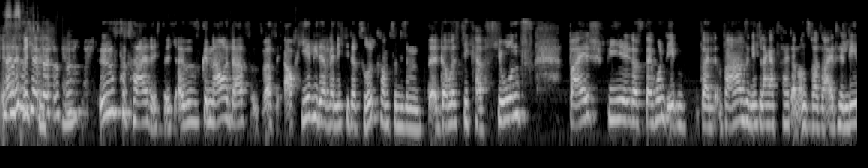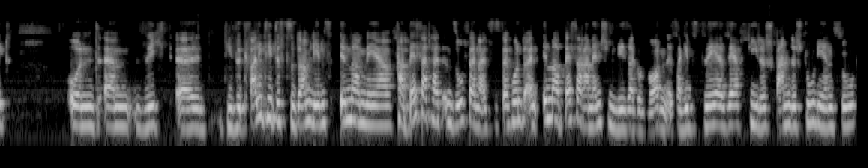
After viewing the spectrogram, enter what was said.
Ist das, das richtig? Ist das, ist, das ist total richtig. Also es ist genau das, was auch hier wieder, wenn ich wieder zurückkomme zu diesem äh, Domestikationsbeispiel, dass der Hund eben seit wahnsinnig langer Zeit an unserer Seite lebt und ähm, sich äh, diese Qualität des Zusammenlebens immer mehr verbessert hat, insofern, als dass der Hund ein immer besserer Menschenleser geworden ist. Da gibt es sehr, sehr viele spannende Studien zu,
